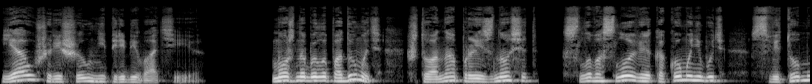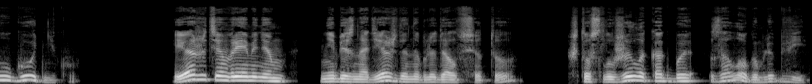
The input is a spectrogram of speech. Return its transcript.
Я уж решил не перебивать ее. Можно было подумать, что она произносит словословие какому-нибудь святому угоднику. Я же тем временем не без надежды наблюдал все то, что служило как бы залогом любви.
